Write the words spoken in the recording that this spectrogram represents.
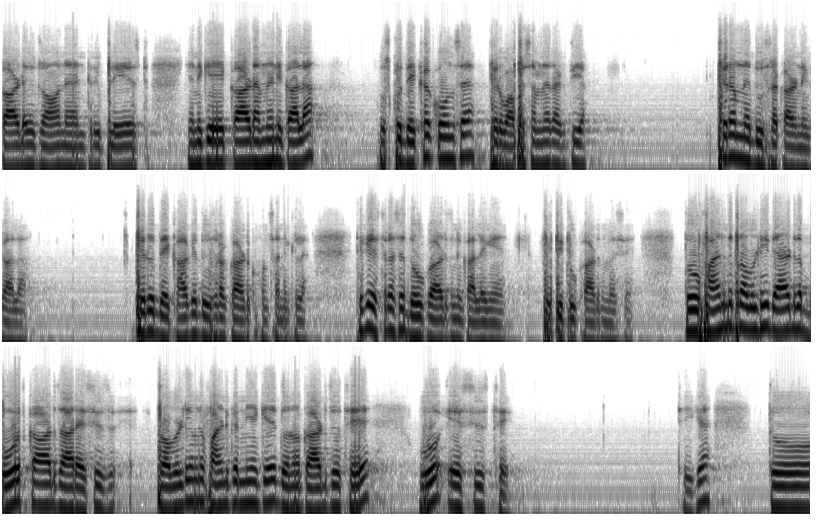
card is drawn and replaced यानी कि एक कार्ड हमने निकाला, उसको देखा कौन सा है, फिर वापस हमने रख दिया। फिर हमने दूसरा कार्ड निकाला। फिर देखा कि दूसरा कार्ड कौन सा निकला ठीक है, इस तरह से दो कार्ड्स निकाले गए हैं फिफ्टी टू कार्ड में से। तो find the probability that the both cards are aces probability हमने फाइंड करनी है कि दोनों कार्ड जो थे, वो एसिस थे। ठीक है? तो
